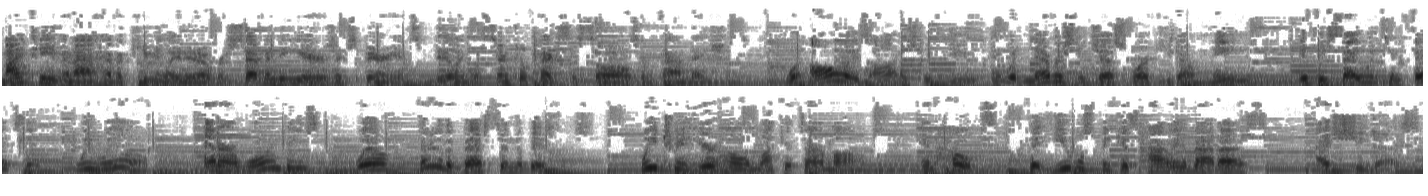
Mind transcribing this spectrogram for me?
My team and I have accumulated over 70 years' experience dealing with Central Texas soils and foundations. We're always honest with you and would never suggest work you don't need. If we say we can fix it, we will. And our warranties, well, they're the best in the business. We treat your home like it's our mom's in hopes that you will speak as highly about us as she does.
